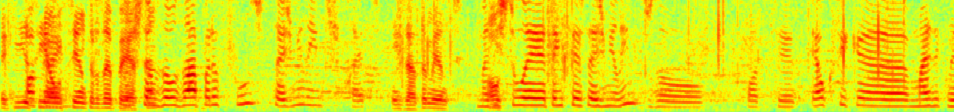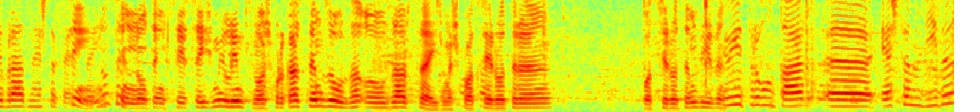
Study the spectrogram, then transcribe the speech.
Aqui assim Ok. ao centro da Porque peça. estamos a usar parafusos de 6 milímetros, correto? Exatamente. Mas Ao- isto é, tem que ser 6 milímetros ou pode ser? É o que fica mais equilibrado nesta peça, Sim, é não tem, não tem que ser 6 milímetros. Nós por acaso temos a usar, a usar 6, mas pode Ok. ser outra. Pode ser outra medida. Eu ia te perguntar, ah, esta medida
